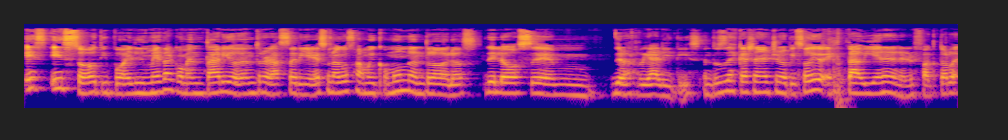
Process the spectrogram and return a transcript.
es eso, tipo, el meta comentario dentro de la serie es una cosa muy común dentro de los, de los, em, de los realities. Entonces que hayan hecho un episodio está bien en el factor...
